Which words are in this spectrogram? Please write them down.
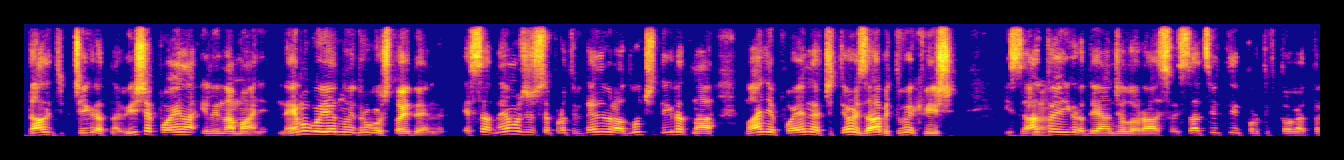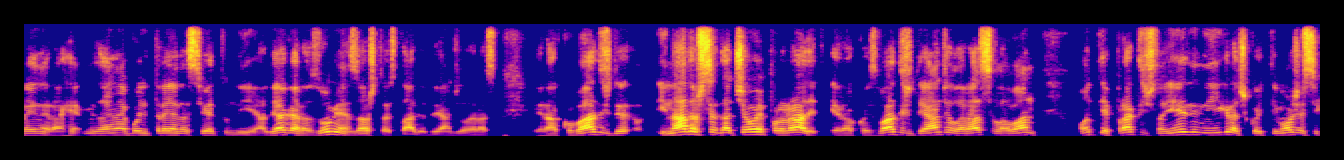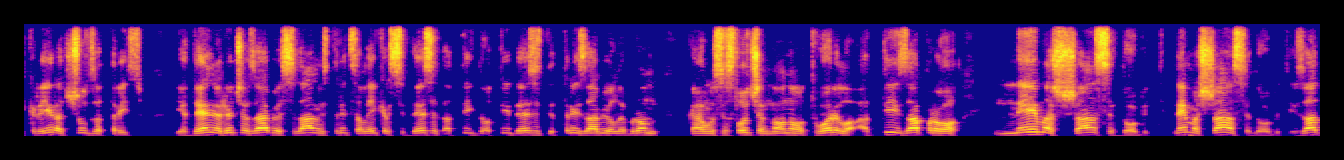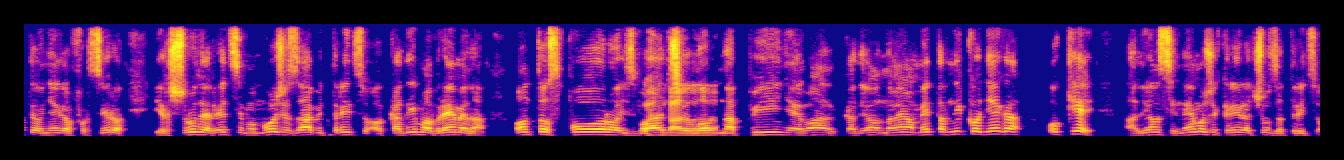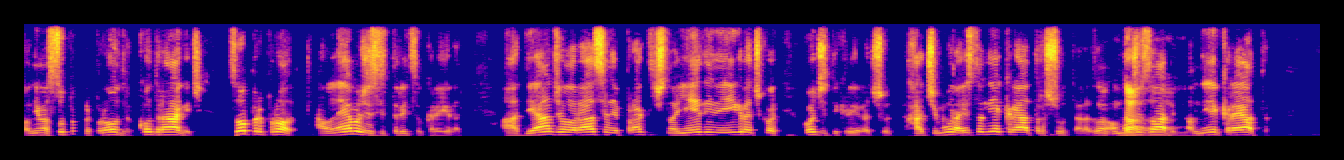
da li će igrati na više poena ili na manje. Ne mogu jedno i drugo što je Denver. E sad, ne možeš se protiv Denvera odlučiti igrati na manje poena jer će ti ovaj zabiti uvek više. I zato da. je igrao DeAngelo Russell. I sad svi ti protiv toga trenera, he, da je najbolji trener na svijetu, nije. Ali ja ga razumijem zašto je stavljao DeAngelo Russell. Jer ako vadiš, de, i nadaš se da će ove proraditi, jer ako izvadiš DeAngelo Russella van, on ti je praktično jedini igrač koji ti može si kreirati šut za tricu. Jer Denver jučer zabio 17 trica, Lakers i 10, a ti, od tih 10 je 3 zabio LeBron kada mu se slučajno ono otvorilo, a ti zapravo nemaš šanse dobiti. Nemaš šanse dobiti. I zato je on njega forsirao, jer Šruder recimo može zabiti tricu, ali kad ima vremena, on to sporo izvlači da, da, da. na pinje, van, kad je on nema metar, niko od njega, ok, ali on se ne može kreirati šut za tricu. On ima super prodor, ko Dragić, super prodor, ali ne može si tricu kreirati. A D'Angelo Russell je praktično jedini igrač koji, ko će ti kreirati šut? Hačimura isto nije kreator šuta, razumiješ? On da, može zabiti, ali nije kreator.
